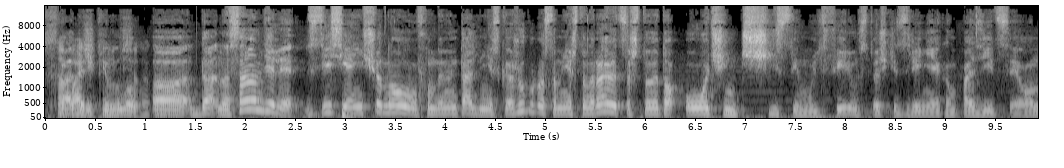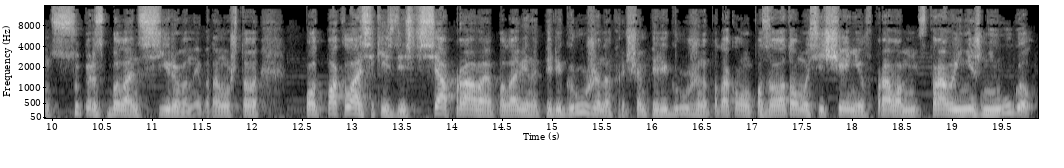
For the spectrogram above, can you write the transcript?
собачки в лоб. А, да, на самом деле, здесь я ничего нового фундаментально не скажу, просто мне что нравится, что это очень чистый мультфильм с точки зрения композиции. Он супер сбалансированный, потому что вот по классике здесь вся правая половина перегружена, причем перегружена по такому, по золотому сечению в, правом, в правый нижний угол.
